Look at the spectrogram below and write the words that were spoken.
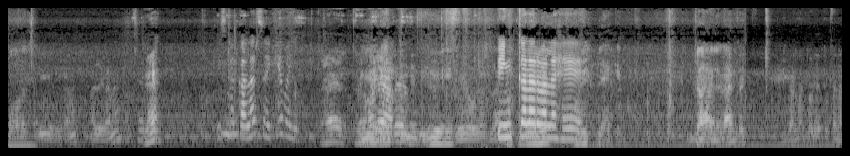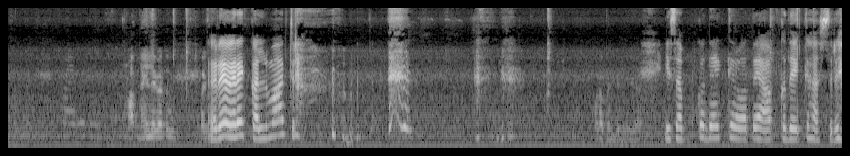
बहुत अच्छा आ जाएगा ना कलर क्या भाई पिंक कलर वाला है तो तो तो अरे अरे कल मात्र ये सबको देख के रोते हैं आपको देख के हंस रहे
